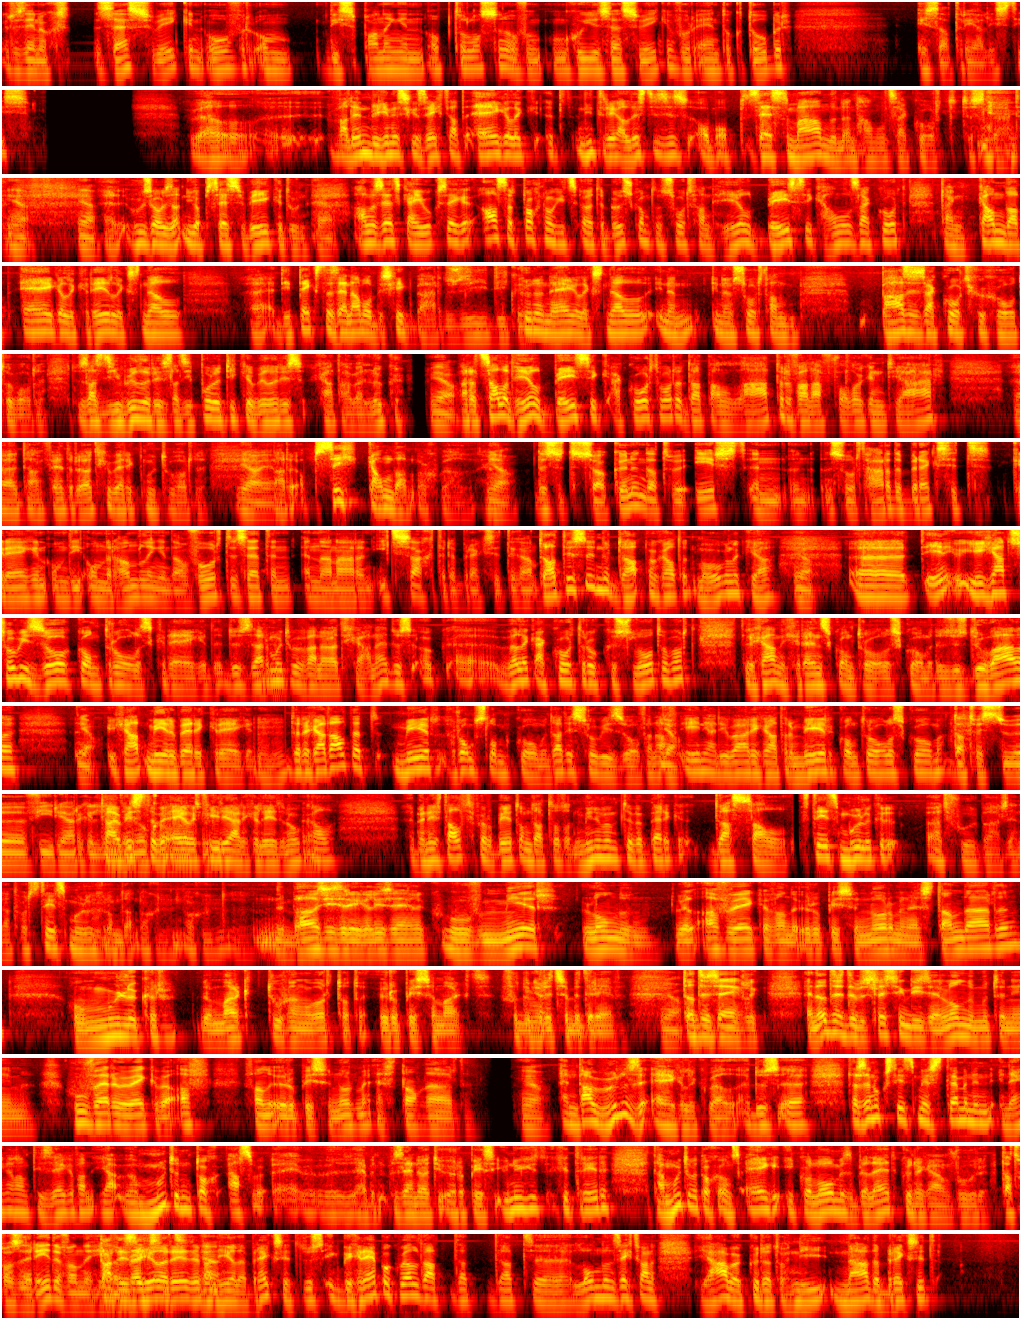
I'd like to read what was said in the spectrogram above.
Er zijn nog zes weken over om die spanningen op te lossen, of een goede zes weken voor eind oktober. Is dat realistisch? Wel, eh, van in het begin is gezegd dat eigenlijk het niet realistisch is om op zes maanden een handelsakkoord te sluiten. Ja, ja. Eh, Hoe zouden ze dat nu op zes weken doen? Ja. Anderzijds kan je ook zeggen, als er toch nog iets uit de bus komt, een soort van heel basic handelsakkoord, dan kan dat eigenlijk redelijk snel... eh, die teksten zijn allemaal beschikbaar, dus die, die kunnen eigenlijk snel in een, in een soort van basisakkoord gegoten worden. Dus als die wil er is, als die politieke wil er is, gaat dat wel lukken. Ja. Maar het zal een heel basic akkoord worden dat dan later, vanaf volgend jaar, eh, dan verder uitgewerkt moet worden. Ja, ja. Maar op zich kan dat nog wel. Ja, dus het zou kunnen dat we eerst een, een, een soort harde brexit krijgen om die onderhandelingen dan voor te zetten en dan naar een iets zachtere brexit te gaan. Dat is inderdaad nog altijd mogelijk, ja. Ja. Eh, enige- je gaat sowieso controles krijgen, dus daar moeten we van uitgaan. Hè. Dus ook, eh, welk akkoord er ook gesloten wordt, er gaan grenscontroles komen. Dus, dus douane Ja. gaat meer werk krijgen. Er gaat altijd meer romslomp komen, dat is sowieso. Vanaf Ja. 1 januari gaat er meer controles komen. Dat wisten we vier jaar geleden Dat wisten ook we eigenlijk vier jaar geleden ook al. Men heeft altijd geprobeerd om dat tot het minimum te beperken. Dat zal steeds moeilijker uitvoerbaar zijn. Dat wordt steeds moeilijker om dat nog, nog te... De basisregel is eigenlijk hoe meer Londen wil afwijken van de Europese normen en standaarden, hoe moeilijker de markttoegang wordt tot de Europese markt voor de Ja. Britse bedrijven. Ja. Dat is eigenlijk, en dat is de beslissing die ze in Londen moeten nemen. Hoe ver wijken we af van de Europese normen en standaarden? Ja. En dat willen ze eigenlijk wel. Dus eh, er zijn ook steeds meer stemmen in, in Engeland die zeggen van ja, we moeten toch, als we, eh, we, hebben, we zijn uit de Europese Unie ge- getreden, dan moeten we toch ons eigen economisch beleid kunnen gaan voeren. Dat was de reden van de hele Dat is de hele brexit. reden van de hele brexit. Dus ik begrijp ook wel dat, dat, dat eh, Londen zegt van ja, we kunnen toch niet na de brexit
